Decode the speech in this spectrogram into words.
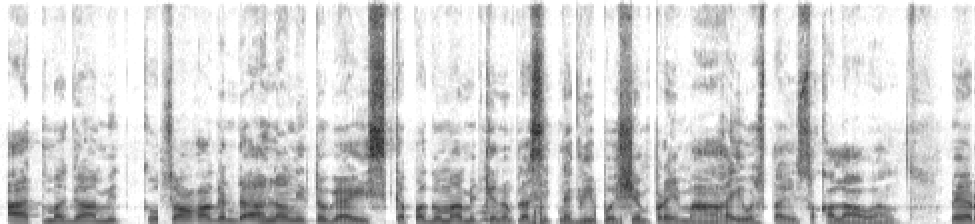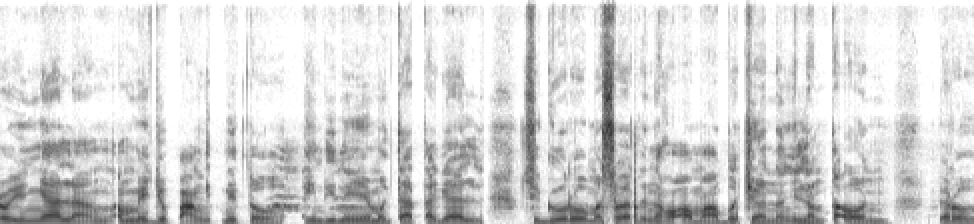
at magamit ko. So ang kagandahan lang nito guys, kapag gumamit ka ng plastic na gripo, syempre makakaiwas tayo sa kalawang. Pero yun nga lang, ang medyo pangit nito hindi na yan magtatagal. Siguro maswerte na kung umabot yan ng ilang taon. Pero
